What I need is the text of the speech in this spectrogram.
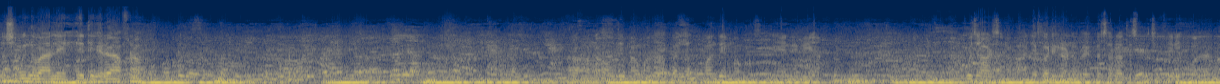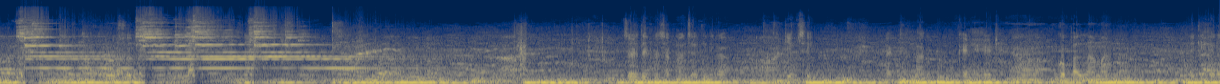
दर्शकबिन्दु उहाँले यतिखेर आफ्नो भ्रमण अवधिमा उहाँ पहिला मन्दिरमा बसेर यहाँनिर आफ्नो पूजा अर्चना उहाँले गरिरहनु भएको छ र त्यसपछि फेरि उहाँ हजुर देख्न सक्नुहुन्छ यतिखेर टिएमसी क्यान्डिडेट गोपाल लामा। यतिखेर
